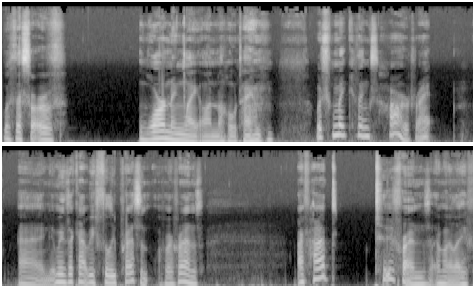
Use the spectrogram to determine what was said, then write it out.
with this sort of warning light on the whole time, which will make things hard, right? Uh, it means I can't be fully present with my friends. I've had two friends in my life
